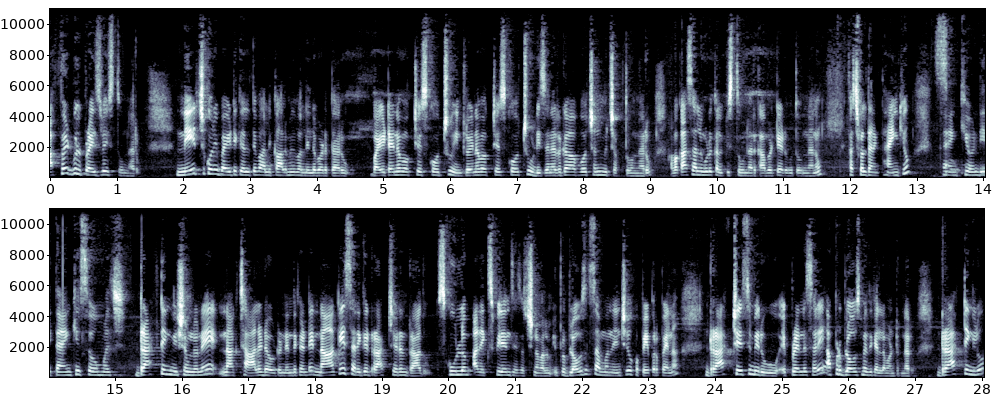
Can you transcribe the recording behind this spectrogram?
అఫోర్డబుల్ ప్రైస్లో ఇస్తున్నారు. నేర్చుకొని బయటికి వెళ్తే వాళ్ళ కాళ్ళ మీద వాళ్ళు నిలబడతారు. బయటైనా వర్క్ చేసుకోవచ్చు ఇంట్లో అయినా వర్క్ చేసుకోవచ్చు డిజైనర్గా అవ్వచ్చు అని మీరు చెప్తూ ఉన్నారు. అవకాశాలను కూడా కల్పిస్తూ ఉన్నారు కాబట్టి అడుగుతూ ఉన్నాను. ఫస్ట్ ఆఫ్ ఆల్ దానికి థ్యాంక్ యూ థ్యాంక్ యూ అండి. Thank you so much drafting విషయంలోనే నాకు చాలా డౌట్ ఉంది ఎందుకంటే నాకే సరిగ్గా డ్రాఫ్ట్ చేయడం రాదు. స్కూల్లో అది ఎక్స్పీరియన్స్ చేసి వచ్చిన వాళ్ళం. ఇప్పుడు బ్లౌజ్కి సంబంధించి ఒక పేపర్ పైన డ్రాఫ్ట్ చేసి మీరు ఎప్పుడైనా సరే అప్పుడు బ్లౌజ్ మీదకి వెళ్ళమంటున్నారు. డ్రాఫ్టింగ్లో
